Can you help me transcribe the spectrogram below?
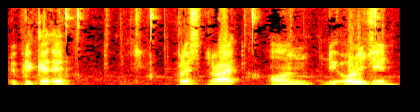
duplicate it. Press right on the origin.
